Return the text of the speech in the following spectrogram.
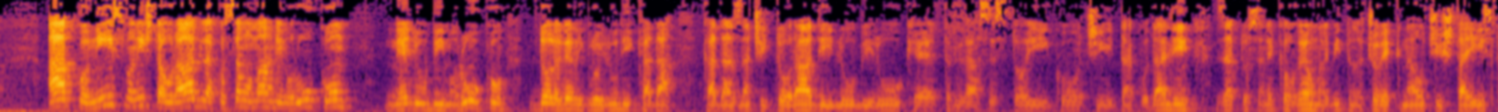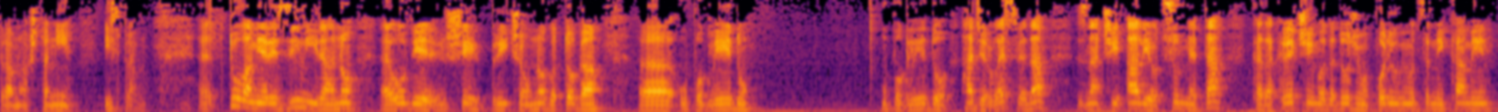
ako nismo ništa uradili, ako samo mahnemo rukom, ne ljubimo ruku, dole velik broj ljudi kada, kada znači to radi, ljubi ruke, trlja se, stoji, koči i tako dalje. Zato sam rekao, veoma je bitno da čovjek nauči šta je ispravno, a šta nije ispravno. E, tu vam je rezimirano, e, ovdje šeh pričao mnogo toga e, u pogledu u pogledu hađer lesveda, znači ali od sunneta, kada krećemo da dođemo, poljubimo crni kamen,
